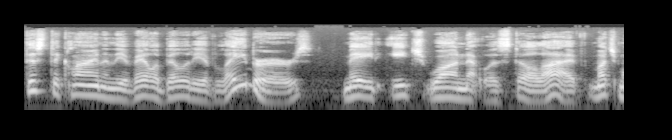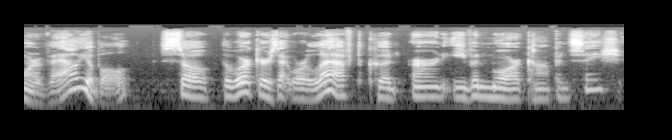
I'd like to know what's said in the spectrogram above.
This decline in the availability of laborers made each one that was still alive much more valuable, so the workers that were left could earn even more compensation.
